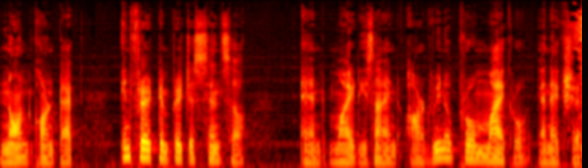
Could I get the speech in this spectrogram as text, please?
non-contact infrared temperature sensor and my designed Arduino Pro Micro in action.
